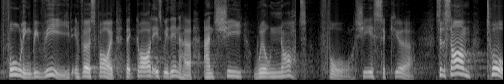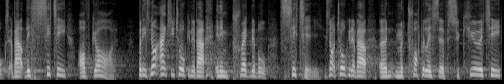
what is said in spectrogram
falling, we read in verse 5 that God is within her and she will not fall. She is secure. So the psalm talks about this city of God. But it's not actually talking about an impregnable city. It's not talking about a metropolis of security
